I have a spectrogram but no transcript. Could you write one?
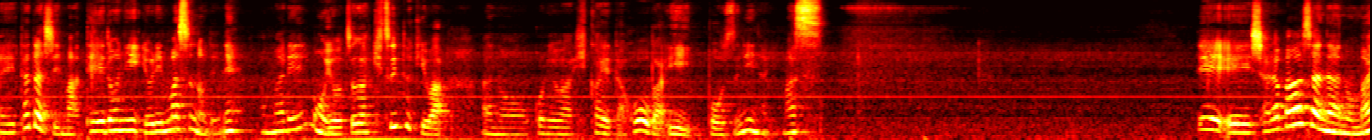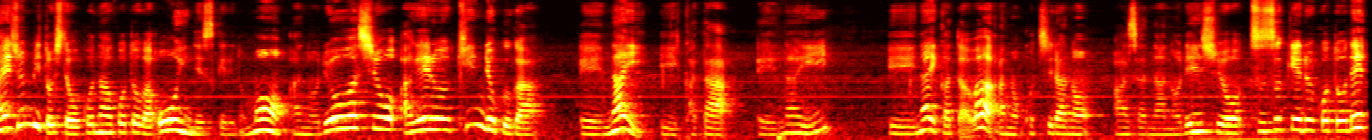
えー、ただしまあ程度によりますのでねあまりにも腰痛がきつい時はあのこれは控えた方がいいポーズになります。で、えー、シャラバーサナの前準備として行うことが多いんですけれどもあの両足を上げる筋力が、えー、ない方、えー、ない、えー、ない方はあのこちらのアーサナの練習を続けることで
